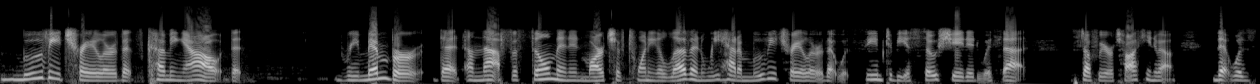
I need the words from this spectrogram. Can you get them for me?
movie trailer that's coming out that remember that on that fulfillment in March of 2011, we had a movie trailer that would seem to be associated with that stuff we were talking about that was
